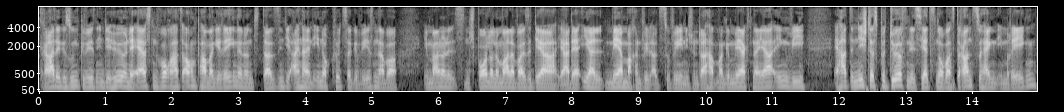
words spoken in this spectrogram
gerade gesund gewesen in die Höhe. In der ersten Woche hat es auch ein paar Mal geregnet und da sind die Einheiten eh noch kürzer gewesen. Aber Emanuel ist ein Sportler normalerweise, der, ja, der eher mehr machen will als zu wenig. Und da hat man gemerkt, naja, irgendwie, er hatte nicht das Bedürfnis, jetzt noch was dran zu hängen im Regen.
